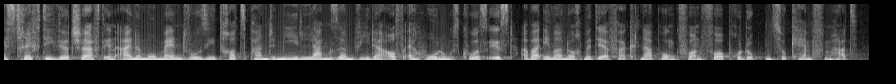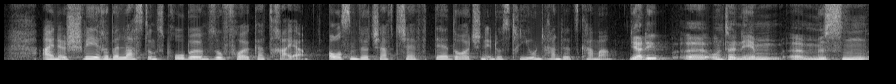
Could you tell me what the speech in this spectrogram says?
Es trifft die Wirtschaft in einem Moment, wo sie trotz Pandemie langsam wieder auf Erholungskurs ist, aber immer noch mit der Verknappung von Vorprodukten zu kämpfen hat. Eine schwere Belastungsprobe, so Volker Treier, Außenwirtschaftschef der Deutschen Industrie- und Handelskammer. Ja, die äh, Unternehmen äh, müssen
